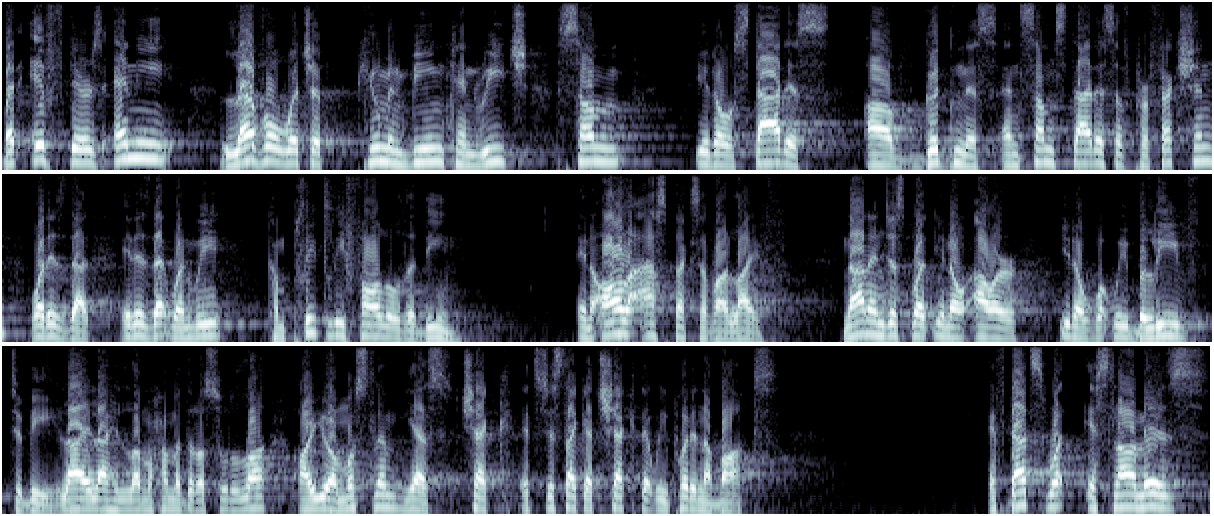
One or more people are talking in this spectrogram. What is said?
But if there's any level which a human being can reach some, you know, status of goodness and some status of perfection, what is that? It is that when we completely follow the deen in all aspects of our life, not in just what, you know, our you know, what we believe to be. La ilaha illallah Muhammad Rasulullah. Are you a Muslim? Yes, check. It's just like a check that we put in a box. If that's what Islam is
